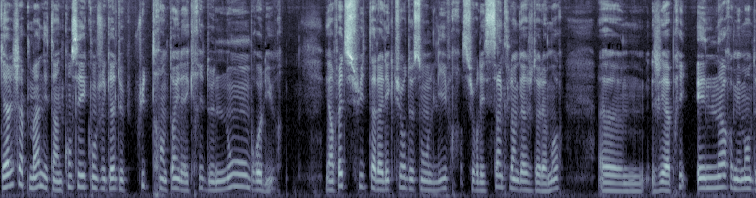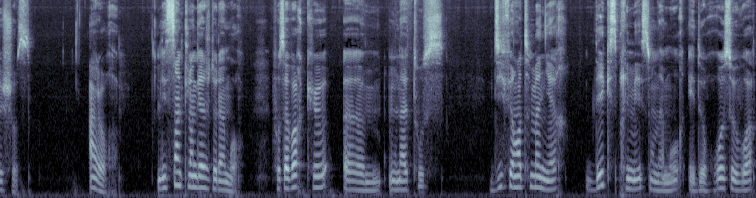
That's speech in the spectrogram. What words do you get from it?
Gary Chapman est un conseiller conjugal depuis plus de 30 ans. Il a écrit de nombreux livres. Et en fait, suite à la lecture de son livre sur les cinq langages de l'amour, euh, j'ai appris énormément de choses. Alors, les cinq langages de l'amour. Il faut savoir que euh, on a tous différentes manières d'exprimer son amour et de recevoir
